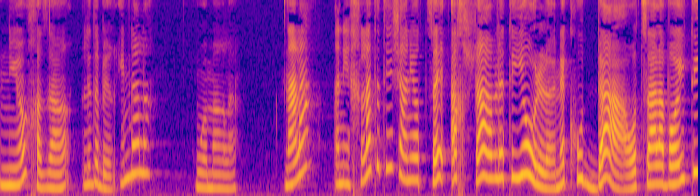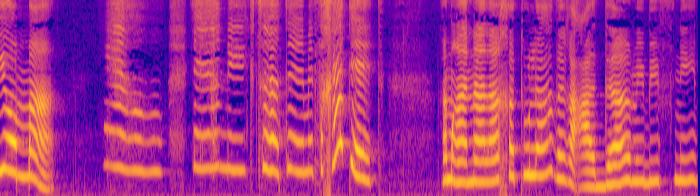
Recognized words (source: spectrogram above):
ניו חזר לדבר עם נאלה. הוא אמר לה, נאלה, אני החלטתי שאני יוצא עכשיו לטיול, נקודה. רוצה לבוא איתי או מה? אני קצת אה, מפחדת. אמרה נאלה החתולה ורעדה מבפנים.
